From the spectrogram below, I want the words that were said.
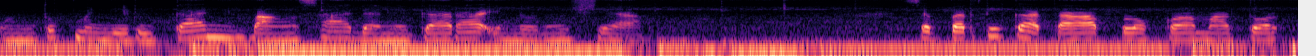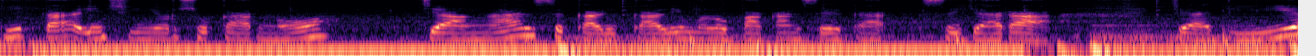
untuk mendirikan bangsa dan negara Indonesia. Seperti kata proklamator kita Insinyur Soekarno, jangan sekali-kali melupakan sejarah. Jadi,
